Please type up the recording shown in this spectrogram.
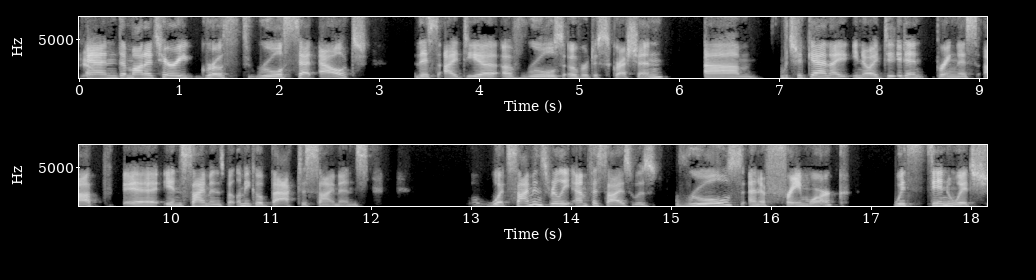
Yeah. And the monetary growth rule set out this idea of rules over discretion. Um, which again, I, you know, I didn't bring this up uh, in Simons, but let me go back to Simons. What Simons really emphasized was rules and a framework within which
